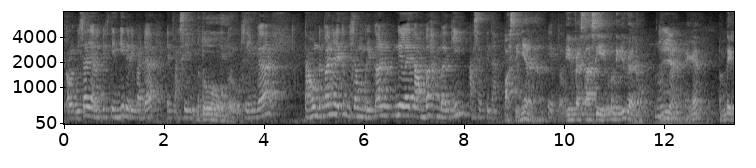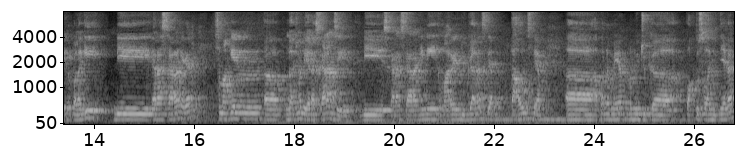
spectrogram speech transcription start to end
Kalau bisa ya lebih tinggi daripada inflasi. Betul. Gitu. Sehingga tahun depannya itu bisa memberikan nilai tambah bagi aset kita. Pastinya. Gitu. Investasi itu penting juga dong. Iya. ya kan penting apalagi di era sekarang ya kan semakin eh, nggak cuma di era sekarang sih di sekarang sekarang ini kemarin juga kan setiap tahun setiap eh, apa namanya menuju ke waktu selanjutnya kan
